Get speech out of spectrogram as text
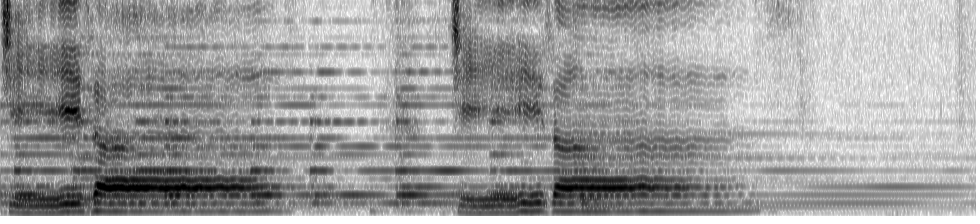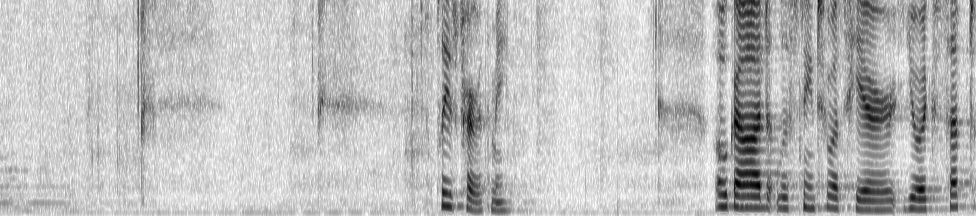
Jesus. Please pray with me. O God, listening to us here, you accept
